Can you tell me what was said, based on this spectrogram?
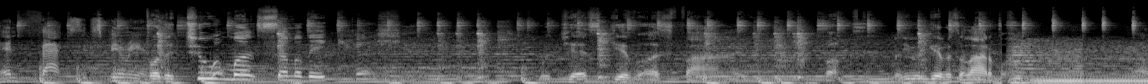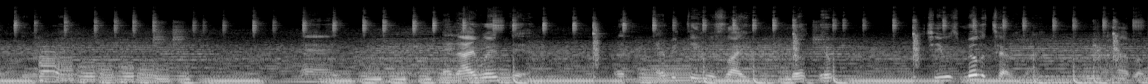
and Facts Experience. For the two month summer vacation, would just give us five bucks. But he wouldn't give us a lot of money. Would. And and I went there, and everything was like, mil- it- she was military. I have a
